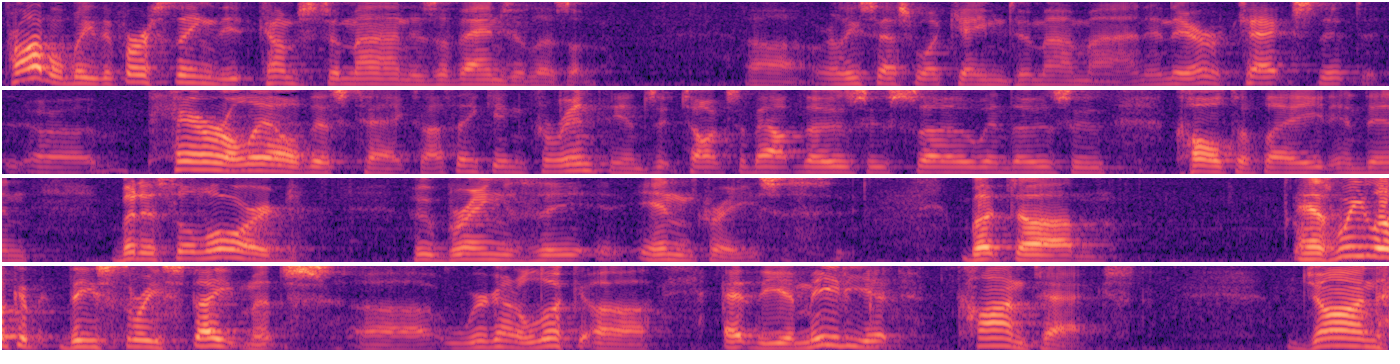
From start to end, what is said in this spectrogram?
Probably the first thing that comes to mind is evangelism. Uh, or at least that's what came to my mind. And there are texts that uh, parallel this text. I think in Corinthians it talks about those who sow and those who cultivate, and then, but it's the Lord who brings the increase. But um, as we look at these three statements, uh, we're going to look uh, at the immediate context. John,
